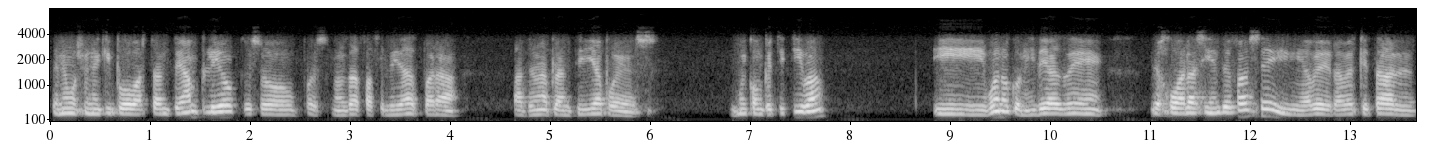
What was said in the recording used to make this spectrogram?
tenemos un equipo bastante amplio, que eso pues nos da facilidad para, tener una plantilla pues muy competitiva y bueno, con ideas de, de jugar la siguiente fase y a ver, a ver qué tal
